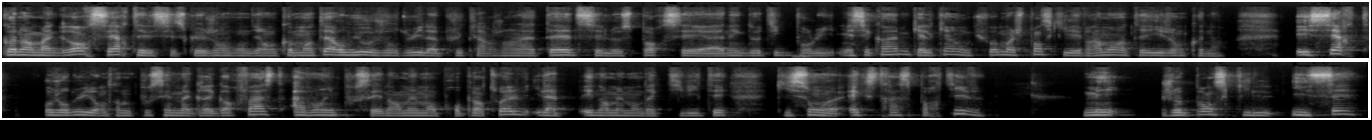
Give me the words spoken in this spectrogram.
Conor McGregor, certes, et c'est ce que les gens vont dire en commentaire, oui, aujourd'hui, il a plus que l'argent à la tête, c'est le sport, c'est anecdotique pour lui. Mais c'est quand même quelqu'un où, tu vois, moi, je pense qu'il est vraiment intelligent, Conor. Et certes, Aujourd'hui, il est en train de pousser McGregor fast. Avant, il poussait énormément Proper 12. Il a énormément d'activités qui sont euh, extra sportives. Mais je pense qu'il sait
